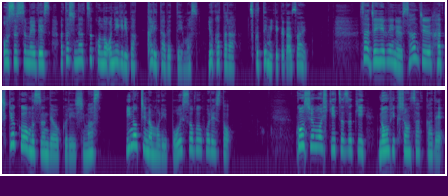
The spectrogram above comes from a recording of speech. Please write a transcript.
おすすめです。私夏このおにぎりばっかり食べています。よかったら作ってみてください。さあ JFN38 曲を結んでお送りします。命の森 Voice of Forest。今週も引き続きノンフィクション作家で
